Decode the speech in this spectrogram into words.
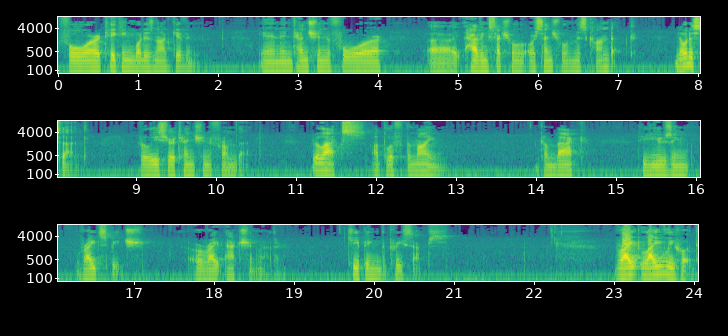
for taking what is not given, an intention for uh, having sexual or sensual misconduct. Notice that. Release your attention from that. Relax, uplift the mind, come back to using right speech, or right action rather, keeping the precepts. Right livelihood.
